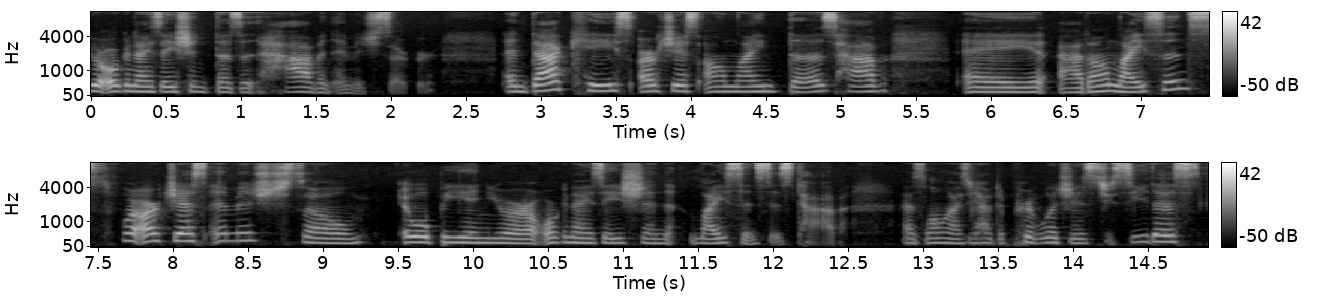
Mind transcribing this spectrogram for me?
your organization doesn't have an image server? In that case, ArcGIS Online does have a add-on license for ArcGIS Image, so it will be in your organization licenses tab. As long as you have the privileges to see this,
